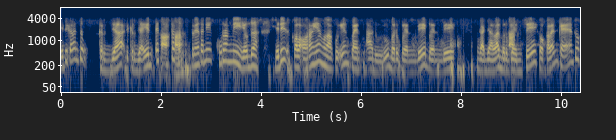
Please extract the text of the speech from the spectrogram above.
Jadi kalian tuh kerja dikerjain eh ternyata, ternyata nih kurang nih ya udah. Jadi kalau orang yang ngelakuin plan A dulu baru plan B plan B nggak jalan baru plan C. Kalau kalian kayaknya tuh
